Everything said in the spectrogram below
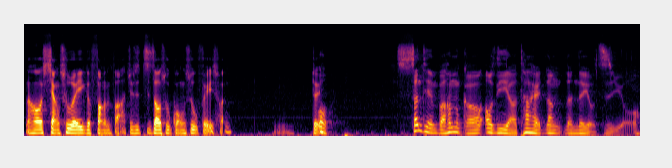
然后想出了一个方法，就是制造出光速飞船。对哦三体人把他们搞到奥地利亚，他还让人类有自由哦，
